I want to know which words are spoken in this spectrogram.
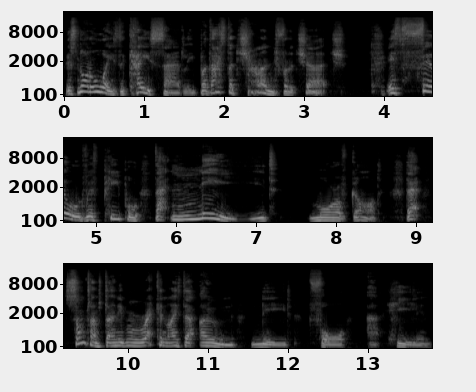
It's not always the case, sadly, but that's the challenge for the church. It's filled with people that need more of God, that sometimes don't even recognize their own need for uh, healing,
